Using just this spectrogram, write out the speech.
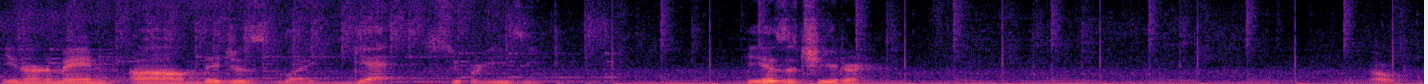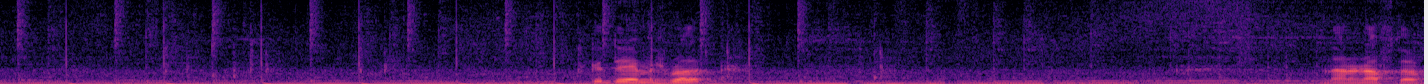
you know what I mean? Um, they just, like, get super easy. He is a cheater. Oh. Good damage, brother. Not enough, though.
